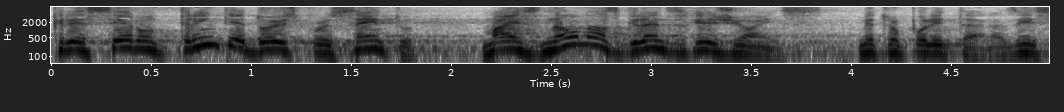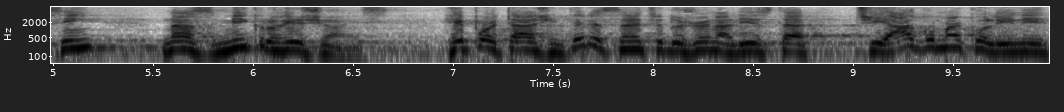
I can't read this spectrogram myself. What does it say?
cresceram 32% mas não nas grandes regiões metropolitanas, e sim nas micro-regiões. Reportagem interessante do jornalista Tiago Marcolini.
